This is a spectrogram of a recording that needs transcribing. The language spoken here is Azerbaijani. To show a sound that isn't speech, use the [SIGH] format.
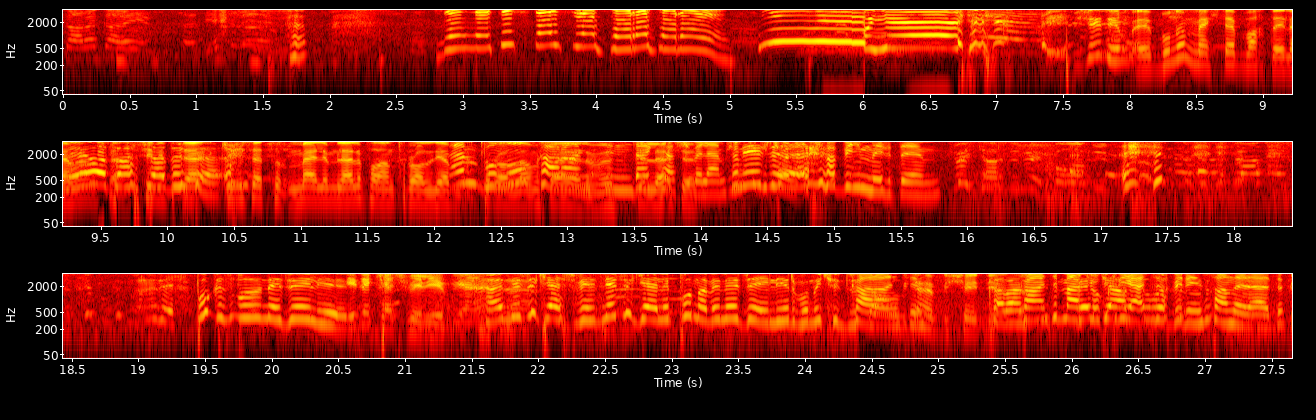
Qara qara evdirsə deyə. Növbəti stansiya Qara Qarayev. Şey deyim, e, bunu məktəb vaxtı başladırsa? Sinifdə kimisə müəllimləri falan trolləyə Mən bunu karantində kəşf eləmişəm. Çünki çölə çıxa bilmirdim. [LAUGHS] Bu qız bunu necə eləyir? Necə kəşf eləyib yəni? Hə necə kəşf edir? Necə gəlib buna və necə eləyir bunu ikinci sual. Karantin. Bir şey. Karantin. Mən çox kreativ bir insan elədi.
